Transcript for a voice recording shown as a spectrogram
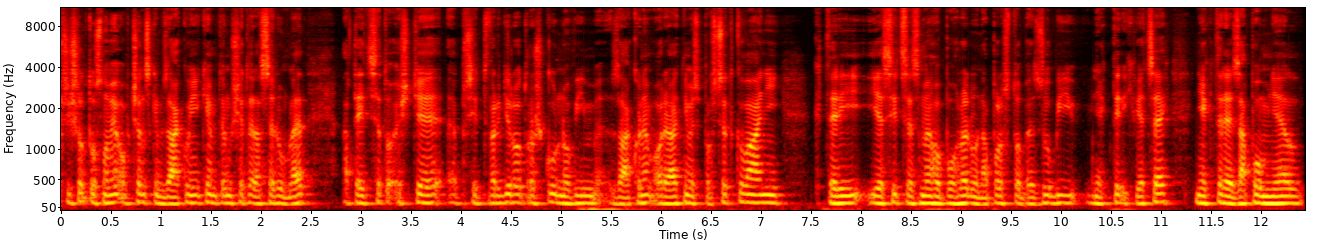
Přišlo to s novým občanským zákonníkem, ten už je teda sedm let, a teď se to ještě přitvrdilo trošku novým zákonem o realitním zprostředkování, který je sice z mého pohledu naprosto bezzubý v některých věcech, některé zapomněl uh,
